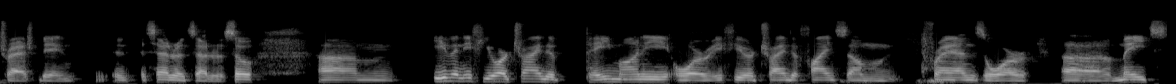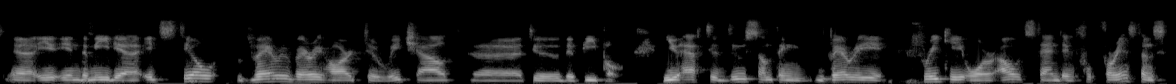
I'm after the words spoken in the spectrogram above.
trash bin etc etc so um, even if you are trying to pay money or if you're trying to find some friends or uh, mates uh, in the media, it's still very, very hard to reach out uh, to the people. You have to do something very freaky or outstanding. For, for instance,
